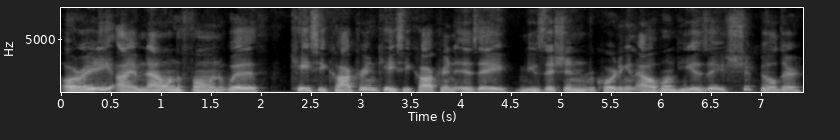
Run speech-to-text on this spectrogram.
Alrighty, I am now on the phone with Casey Cochran. Casey Cochran is a musician recording an album. He is a shipbuilder,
